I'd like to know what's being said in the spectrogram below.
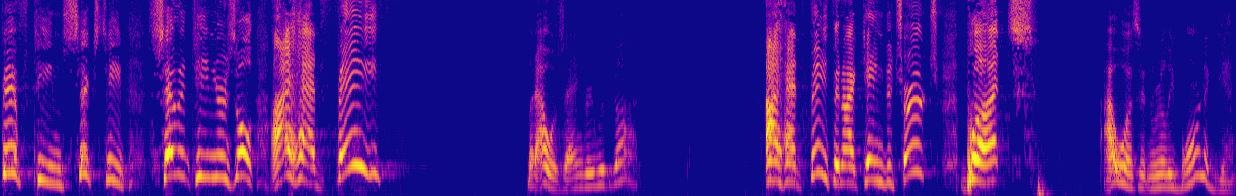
15, 16, 17 years old. I had faith, but I was angry with God. I had faith and I came to church, but I wasn't really born again.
